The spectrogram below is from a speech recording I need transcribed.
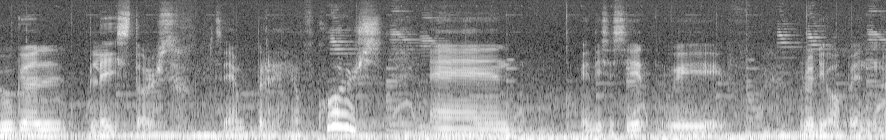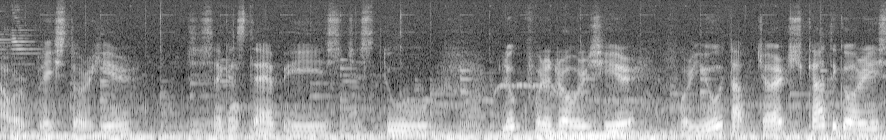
Google Play Stores. Siyempre, of course. And this is it. We already open our Play Store here. second step is just to look for the drawers here for you, top charts, categories,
